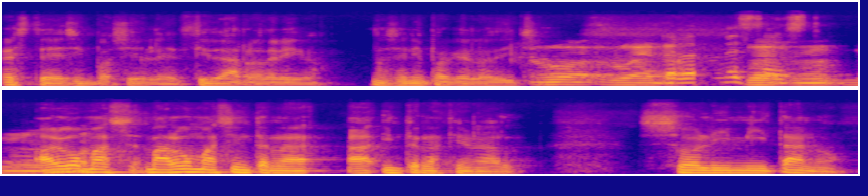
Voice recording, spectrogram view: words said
Este es imposible. Ciudad Rodrigo. No sé ni por qué lo he dicho. Ru- Rueda. ¿Pero dónde está Ru- esto? Ru- Ru- Algo más, algo más interna- ah, internacional. Solimitano.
